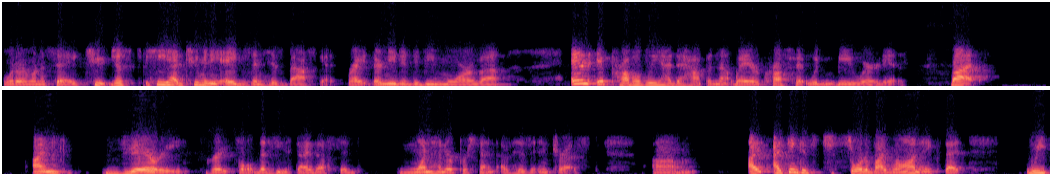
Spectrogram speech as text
what do I want to say? Too, just he had too many eggs in his basket, right? There needed to be more of a, and it probably had to happen that way, or CrossFit wouldn't be where it is. But I'm very grateful that he's divested 100% of his interest. Um, I, I think it's just sort of ironic that we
